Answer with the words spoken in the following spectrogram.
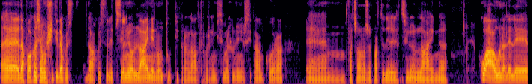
eh, da poco siamo usciti da, quest- da queste lezioni online e non tutti, tra l'altro, perché mi sembra che l'università ancora ehm, faccia la maggior parte delle lezioni online. Qua una delle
